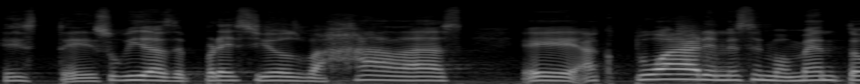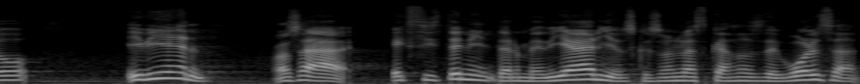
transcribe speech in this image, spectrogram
este, subidas de precios, bajadas, eh, actuar en ese momento. Y bien, o sea, existen intermediarios que son las casas de bolsa,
